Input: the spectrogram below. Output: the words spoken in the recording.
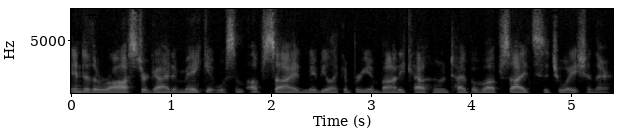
of the roster guy to make it with some upside, maybe like a Brian Boddy-Calhoun type of upside situation there.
